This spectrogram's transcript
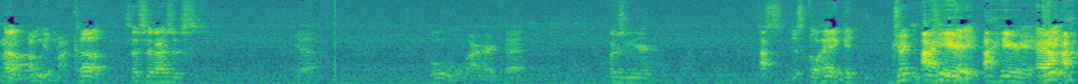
No? I'm, I'm getting my cup. So should I just? Yeah. Ooh, I heard that. What did you hear? Just, just go ahead, get drink. I get, hear get it. I hear it. Get, I- I-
